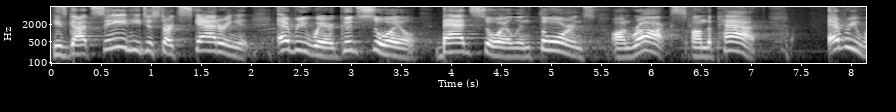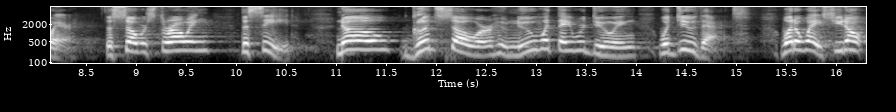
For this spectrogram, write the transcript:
He's got seed, he just starts scattering it everywhere good soil, bad soil, and thorns on rocks, on the path, everywhere. The sower's throwing the seed. No good sower who knew what they were doing would do that. What a waste. You don't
